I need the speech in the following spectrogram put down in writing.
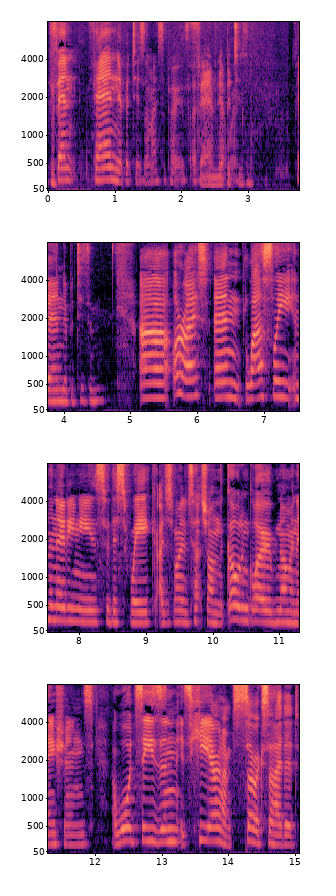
fan fan nepotism, I suppose. I Fan if that works. nepotism. Fan nepotism. Uh, all right, and lastly, in the nerdy news for this week, I just wanted to touch on the Golden Globe nominations. Award season is here, and I'm so excited.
